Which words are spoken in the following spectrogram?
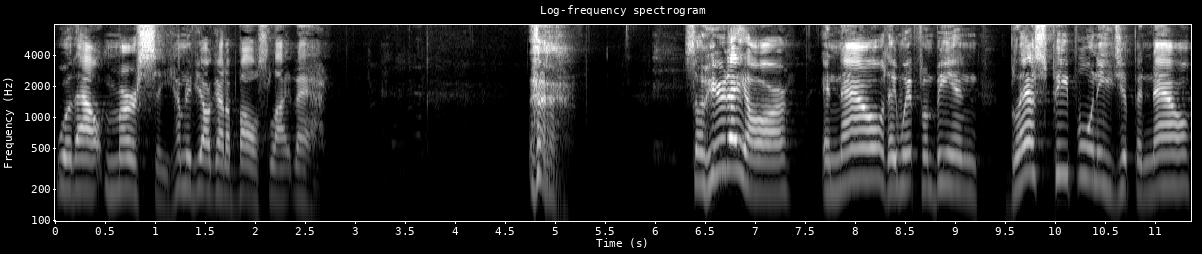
without mercy. How many of y'all got a boss like that? so here they are, and now they went from being blessed people in Egypt, and now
